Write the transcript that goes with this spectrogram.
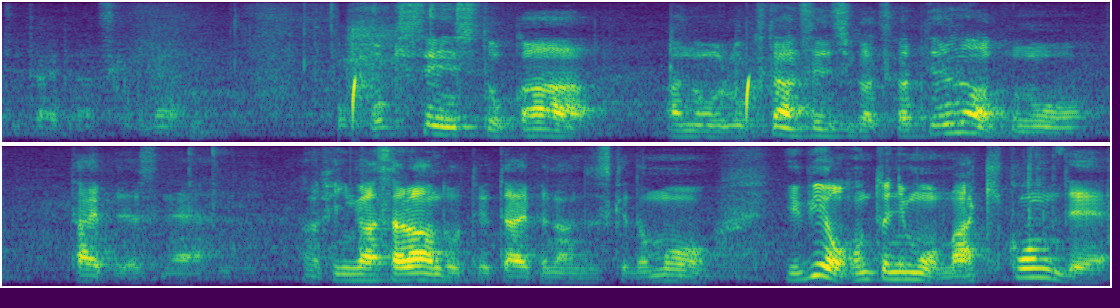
ていうタイプなんですけども沖選手とかあのロクタン選手が使っているのはこのタイプですね。あのフィンガーサラウンドっていうタイプなんですけども指を本当にもう巻き込んで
